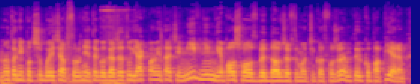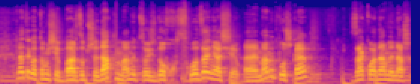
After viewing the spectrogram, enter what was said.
no to nie potrzebujecie absolutnie tego gadżetu. Jak pamiętacie, mi w nim nie poszło zbyt dobrze w tym odcinku, otworzyłem tylko papierem. Dlatego to mi się bardzo przyda. Mamy coś do schłodzenia się. E, mamy puszkę, zakładamy nasz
